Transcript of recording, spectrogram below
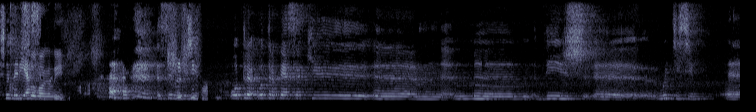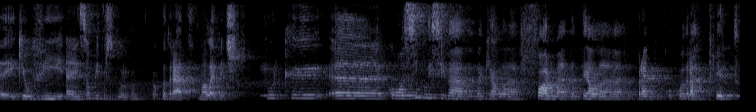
chamaria a cena, ali. a cena original. Outra, outra peça que uh, me diz uh, muitíssimo uh, e que eu vi em São Petersburgo, ao quadrado, Malevich, porque com a simplicidade daquela forma da tela branca com o quadrado preto,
